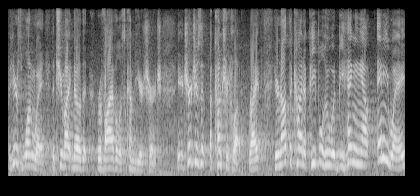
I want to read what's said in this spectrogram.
but here's one way that you might know that revival has come to your church. Your church isn't a country club, right? You're not the kind of people who would be hanging out anyway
